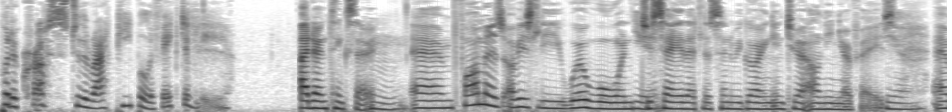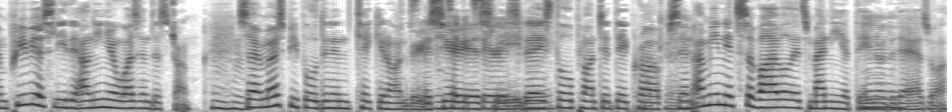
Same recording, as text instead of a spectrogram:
put across to the right people effectively? I don't think so. Mm. Um, farmers obviously were warned Yeah. to say that, listen, we're going into an El Nino phase. Yeah. Um, previously, the El Nino wasn't this strong. Mhm. So most people didn't take it on very they seriously. seriously. They still planted their crops. Okay. And I mean, it's survival, it's money at the end of the day as well.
